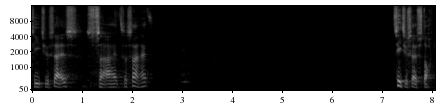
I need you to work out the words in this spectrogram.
Teacher says, side to side. Teacher says, stop.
